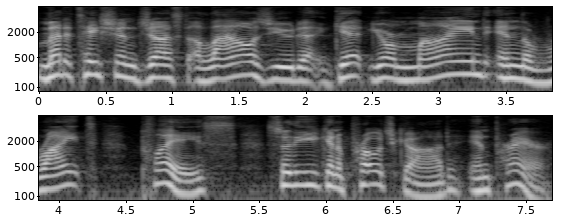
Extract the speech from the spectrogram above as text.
meditation just allows you to get your mind in the right place so that you can approach God in prayer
